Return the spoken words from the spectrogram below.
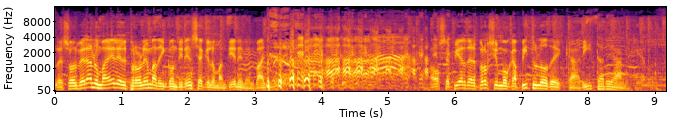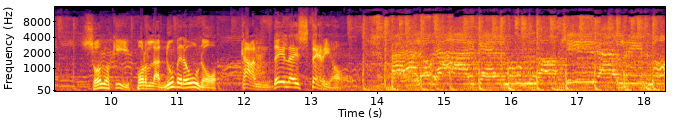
¿Resolverá Numael el problema de incontinencia que lo mantiene en el baño? No se pierda el próximo capítulo de Carita de Ángel. Solo aquí, por la número uno, Candela Estéreo. Para lograr que el mundo gire al ritmo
